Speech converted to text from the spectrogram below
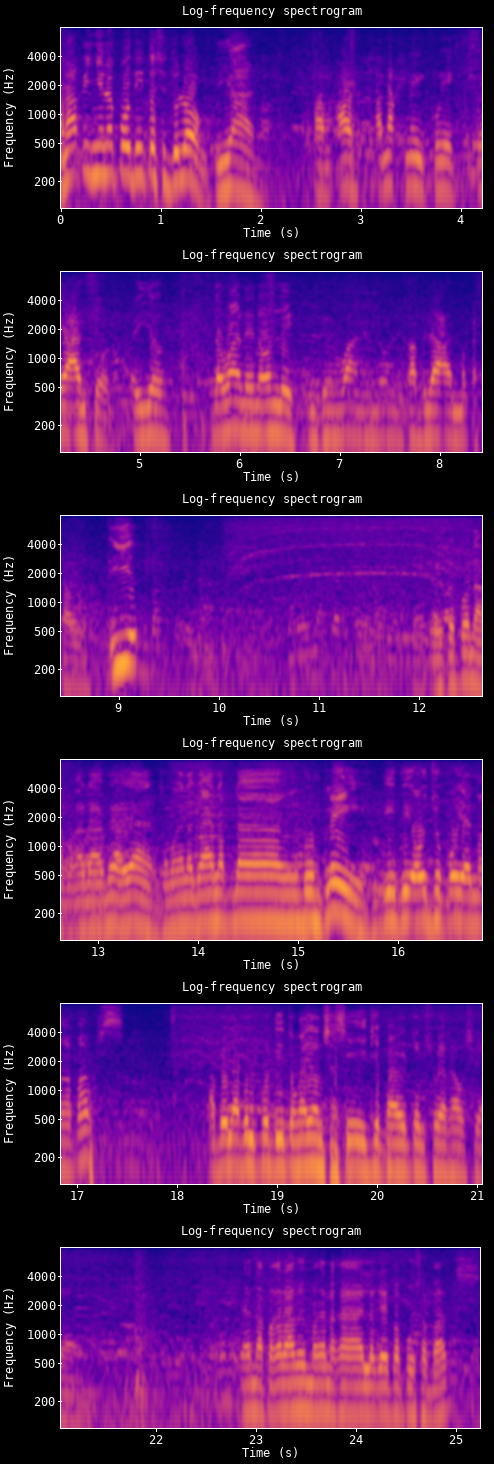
Hanapin nyo na po dito si Dulong. Yan. Ang ar- anak ni Kuya, Kuya Anson. Ayun. The one and only. And then one and only, kabilaan mag-asawa. Iyo. Ito po, napakadami. Ayan. Sa mga naghanap ng Boomplay, DB Audio po yan mga paps. Available po dito ngayon sa CAG Power Tools Warehouse yan. Yan, napakaraming mga nakalagay pa po sa box.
